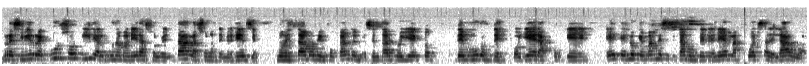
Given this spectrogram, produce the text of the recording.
recibir recursos y de alguna manera solventar las zonas de emergencia. Nos estamos enfocando en presentar proyectos de muros de escolleras porque es, lo que más necesitamos, detener la fuerza del agua.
